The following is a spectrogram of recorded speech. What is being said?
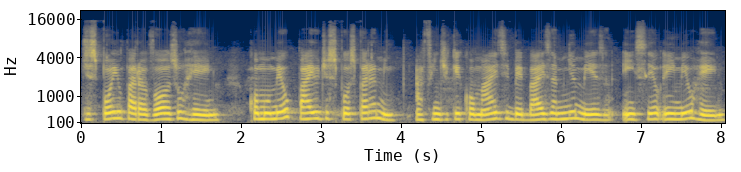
Disponho para vós o reino, como meu Pai o dispôs para mim, a fim de que comais e bebais a minha mesa em, seu, em meu reino,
